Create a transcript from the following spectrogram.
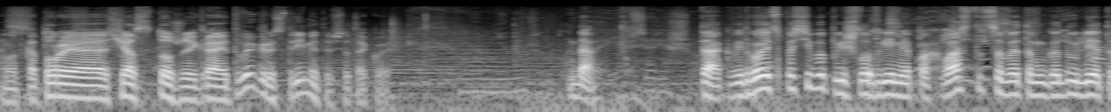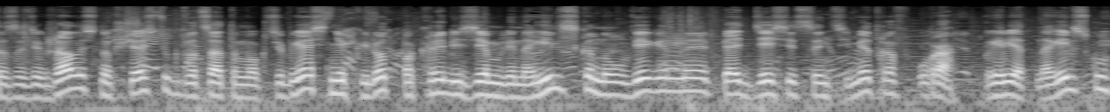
вот, которая сейчас тоже играет в игры, стримит и все такое. Да. Так, Видроид, спасибо. Пришло время похвастаться. В этом году лето задержалось, но, к счастью, к 20 октября снег и лед покрыли земли Норильска на уверенные 5-10 сантиметров. Ура! Привет Норильску.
